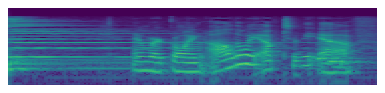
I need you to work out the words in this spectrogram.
And we're going all the way up to the F.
